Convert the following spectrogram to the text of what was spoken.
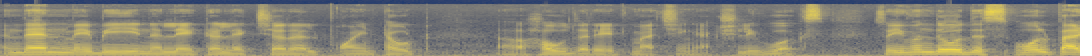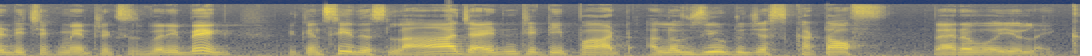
and then maybe in a later lecture I'll point out uh, how the rate matching actually works. So, even though this whole parity check matrix is very big, you can see this large identity part allows you to just cut off wherever you like.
